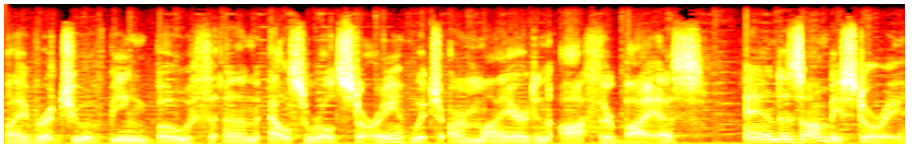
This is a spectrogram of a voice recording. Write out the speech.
by virtue of being both an Elseworld story, which are mired in author bias, and a zombie story,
